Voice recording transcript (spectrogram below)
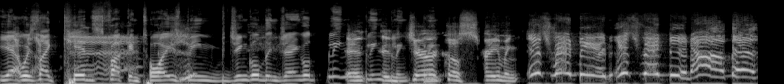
Yeah, it was like kids' fucking toys being jingled and jangled. Bling, And, bling, and bling. Jericho screaming, "It's Redbeard! It's Redbeard! Oh man,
